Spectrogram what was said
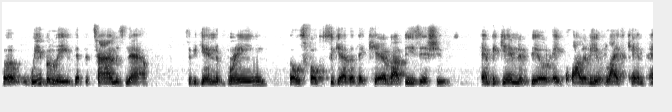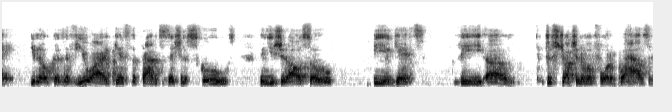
But we believe that the time is now to begin to bring those folks together that care about these issues and begin to build a quality of life campaign. You know, because if you are against the privatization of schools, then you should also be against the um, destruction of affordable housing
